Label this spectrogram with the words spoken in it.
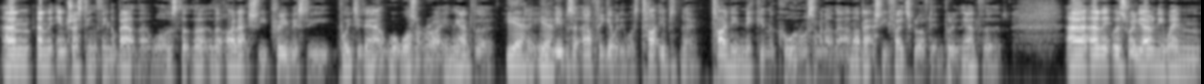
And and the interesting thing about that was that that, that I'd actually previously pointed out what wasn't right in the advert. Yeah, It, yeah, it was, I forget what it was, ti- it was know, tiny nick in the corner or something like that, and I'd actually photographed it and put it in the advert. Uh, and it was really only when,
